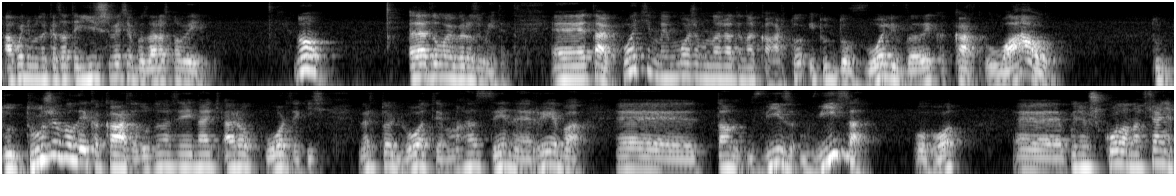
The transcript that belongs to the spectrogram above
а потім буде казати їж швидше, бо зараз Новий рік. Ну, я думаю, ви розумієте. Е, так, потім ми можемо нажати на карту, і тут доволі велика карта. Вау! Тут дуже велика карта. Тут у нас є навіть аеропорт, якісь вертольоти, магазини, риба, е, там віза. Віза? Ого. Е, потім школа, навчання.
